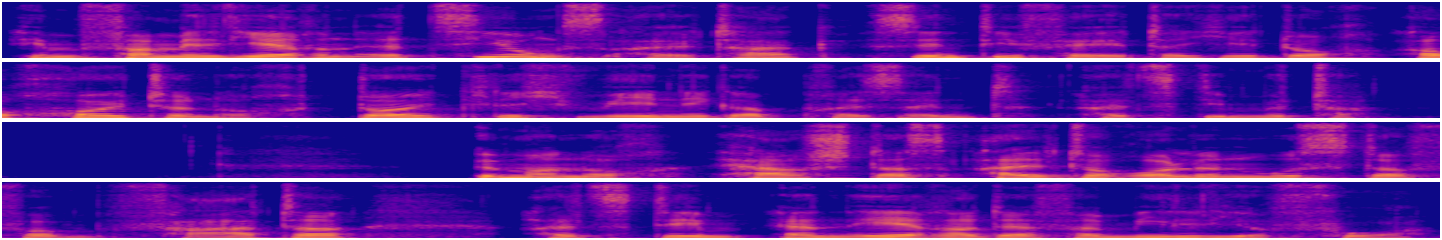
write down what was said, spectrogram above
Im familiären Erziehungsalltag sind die Väter jedoch auch heute noch deutlich weniger präsent als die Mütter. Immer noch herrscht das alte Rollenmuster vom Vater als dem Ernährer der Familie vor,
